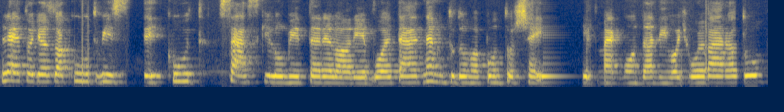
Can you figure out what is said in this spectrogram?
lehet, hogy az a kút, víz, kút 100 kilométerrel arrébb volt, tehát nem tudom a pontos helyét megmondani, hogy hol várható,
